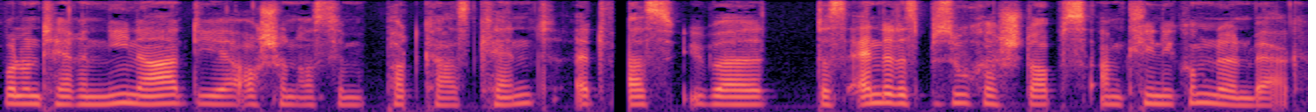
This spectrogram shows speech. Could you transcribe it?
Volontärin Nina, die ihr auch schon aus dem Podcast kennt, etwas über das Ende des Besucherstopps am Klinikum Nürnberg.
